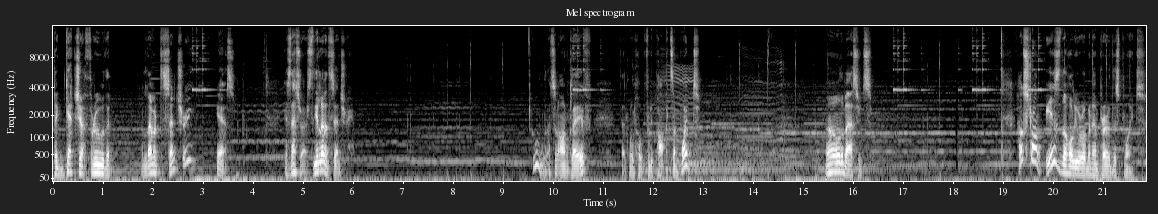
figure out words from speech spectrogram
to get you through the 11th century? Yes. Yes, that's right. It's the 11th century. Ooh, that's an enclave. That will hopefully pop at some point. Oh, the bastards. How strong is the Holy Roman Emperor at this point?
